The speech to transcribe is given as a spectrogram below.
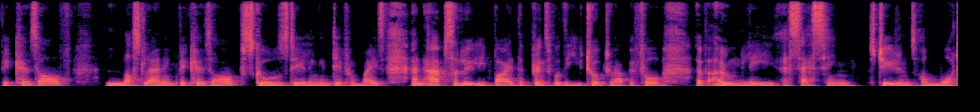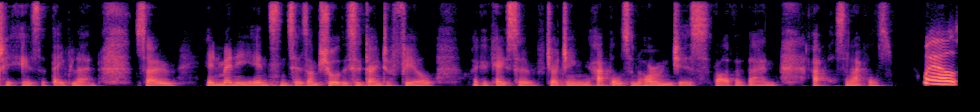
because of lost learning because of schools dealing in different ways. And absolutely by the principle that you talked about before of only assessing students on what it is that they've learned. So in many instances, I'm sure this is going to feel like a case of judging apples and oranges rather than apples and apples. Well,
